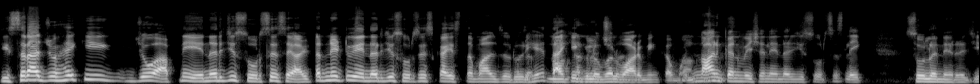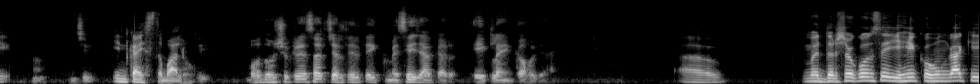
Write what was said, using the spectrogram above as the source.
तीसरा जो है कि जो अपने एनर्जी सोर्सेस है अल्टरनेटिव एनर्जी सोर्सेस का इस्तेमाल ज़रूरी है ताकि ग्लोबल वार्मिंग कम हो. Non conventional energy sources like solar energy जी. इनका इस्तेमाल हो. बहुत बहुत शुक्रिया सर. चलते चलते एक मैसेज आकर एक लाइन का हो जाए. मैं दर्शकों से यही कहूँगा कि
